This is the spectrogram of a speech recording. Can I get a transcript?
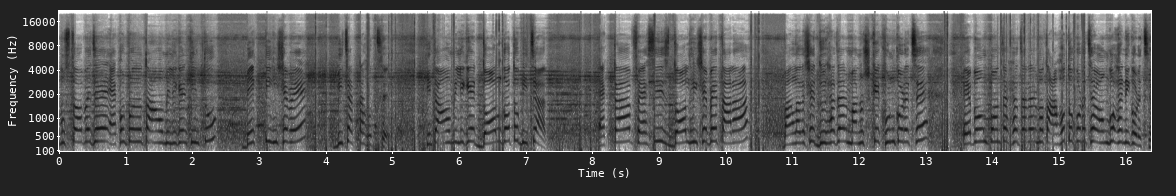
বুঝতে হবে যে এখন পর্যন্ত আওয়ামী লীগের কিন্তু ব্যক্তি হিসেবে বিচারটা হচ্ছে। কিন্তু আওয়ামী লীগের দলগত বিচার, একটা ফ্যাসিস্ট দল হিসেবে তারা বাংলাদেশের দুই হাজার মানুষকে খুন করেছে এবং পঞ্চাশ হাজারের মতো আহত করেছে, অঙ্গহানি করেছে।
